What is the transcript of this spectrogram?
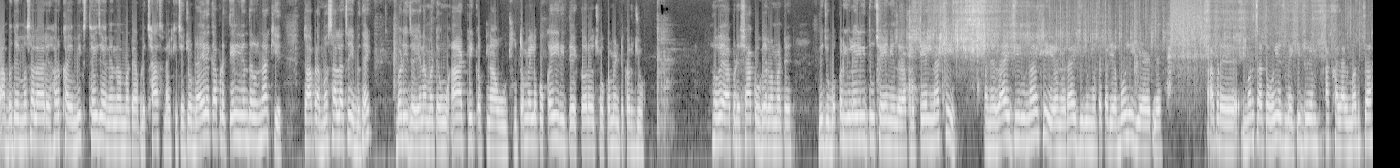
આ બધાય મસાલા અરે હરખા એ મિક્સ થઈ જાય ને એના માટે આપણે છાશ નાખી છે. જો ડાયરેક્ટ આપણે તેલની અંદર નાખીએ તો આપણા મસાલા છે એ બધાય બળી જાય. એના માટે હું આ ટ્રીક અપનાવું છું. તમે લોકો કઈ રીતે કરો છો કમેન્ટ કરજો. હવે આપણે શાક વઘારવા માટે બીજું બકડિયું લઈ લીધું છે. એની અંદર આપણે તેલ નાખી અને રાઈ જીરું નાખી અને રાઈ જીરુંના તકડિયા બોલી ગયા એટલે આપણે મરચાં તો હોય જ મેં કીધું એમ. આખા લાલ મરચાં,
